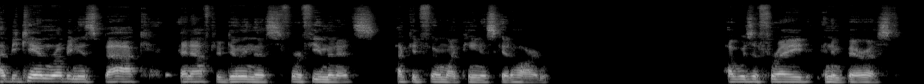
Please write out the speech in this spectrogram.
I began rubbing his back, and after doing this for a few minutes, I could feel my penis get hard. I was afraid and embarrassed.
